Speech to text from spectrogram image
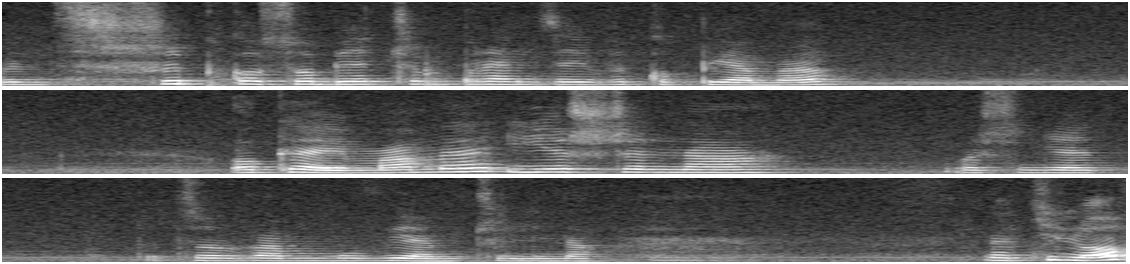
Więc szybko sobie czym prędzej wykopiemy. Ok, mamy i jeszcze na właśnie to, co Wam mówiłem, czyli na, na kilof,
